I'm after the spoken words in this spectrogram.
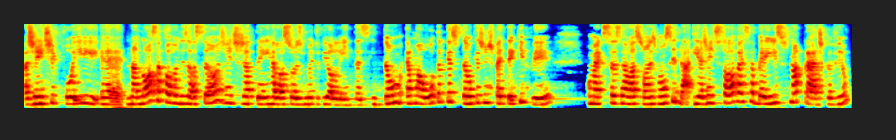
A gente foi é, na nossa colonização a gente já tem relações muito violentas. Então é uma outra questão que a gente vai ter que ver como é que essas relações vão se dar. E a gente só vai saber isso na prática, viu?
